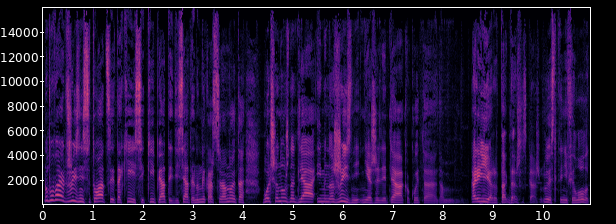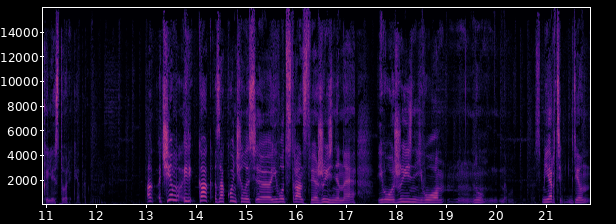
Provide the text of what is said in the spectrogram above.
Ну, бывают в жизни ситуации такие, сякие, пятые, десятые, но мне кажется, все равно это больше нужно для именно жизни, нежели для какой-то там карьеры, так даже скажем. Ну, если ты не филолог или историк, я так думаю. А чем и как закончилось э, его странствие жизненное, его жизнь, его ну, смерть, где он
